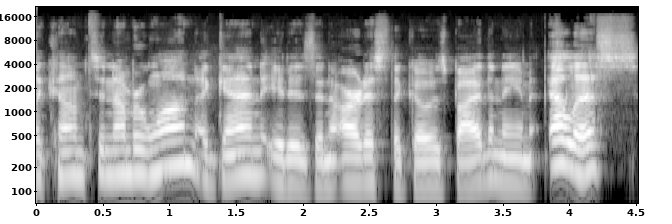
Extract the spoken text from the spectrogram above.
Finally come to number one. Again, it is an artist that goes by the name Ellis,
